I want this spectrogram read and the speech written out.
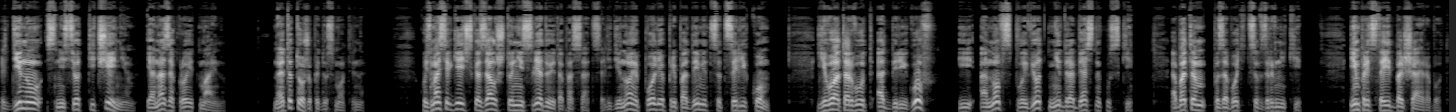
Льдину снесет течением, и она закроет майну. Но это тоже предусмотрено. Кузьма Сергеевич сказал, что не следует опасаться. Ледяное поле приподымется целиком. Его оторвут от берегов, и оно всплывет, не дробясь на куски. Об этом позаботятся взрывники. Им предстоит большая работа.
